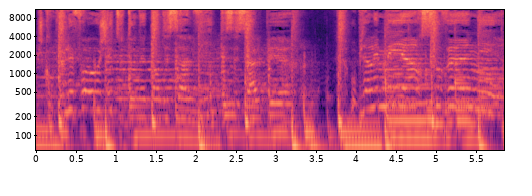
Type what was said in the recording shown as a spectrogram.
Je compte les fois où j'ai tout donné dans des salles vides et c'est ça le pire. Bien les meilleurs souvenirs.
